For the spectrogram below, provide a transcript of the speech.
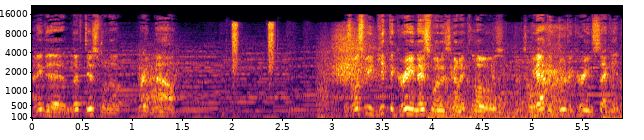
I need to lift this one up right now. Because once we get the green, this one is going to close. So we have to do the green second.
